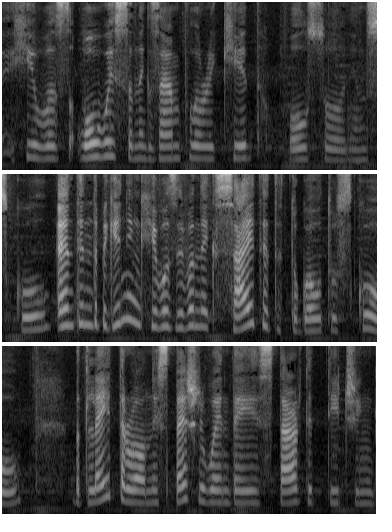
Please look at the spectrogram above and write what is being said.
he was always an exemplary kid, also in school. And in the beginning, he was even excited to go to school. But later on, especially when they started teaching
